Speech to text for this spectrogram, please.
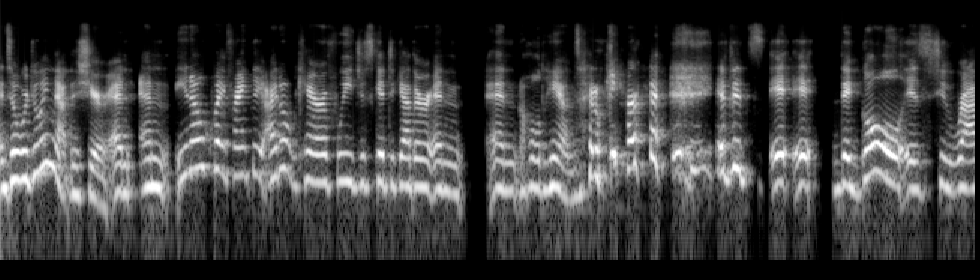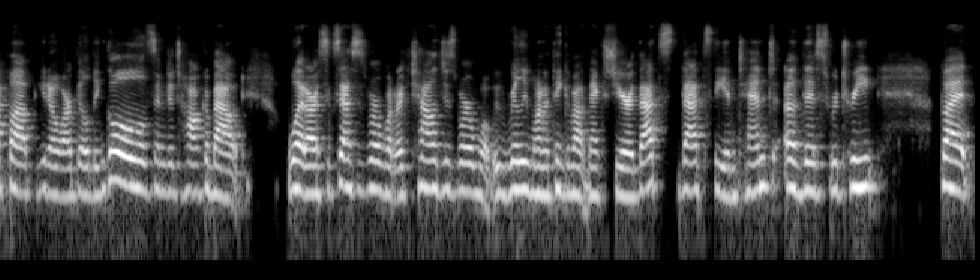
and so we're doing that this year. And and you know quite frankly i don't care if we just get together and and hold hands. I don't care if it's it, it the goal is to wrap up you know our building goals and to talk about what our successes were what our challenges were what we really want to think about next year. That's that's the intent of this retreat. But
